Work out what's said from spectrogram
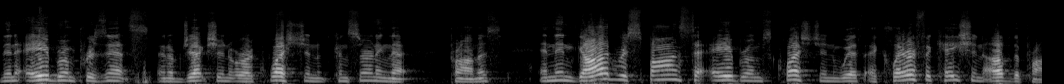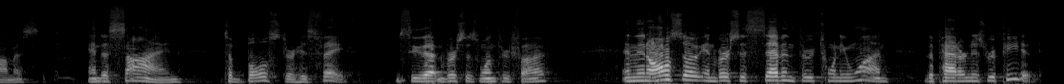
Then Abram presents an objection or a question concerning that promise. And then God responds to Abram's question with a clarification of the promise and a sign to bolster his faith. You see that in verses 1 through 5? And then also in verses 7 through 21, the pattern is repeated.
